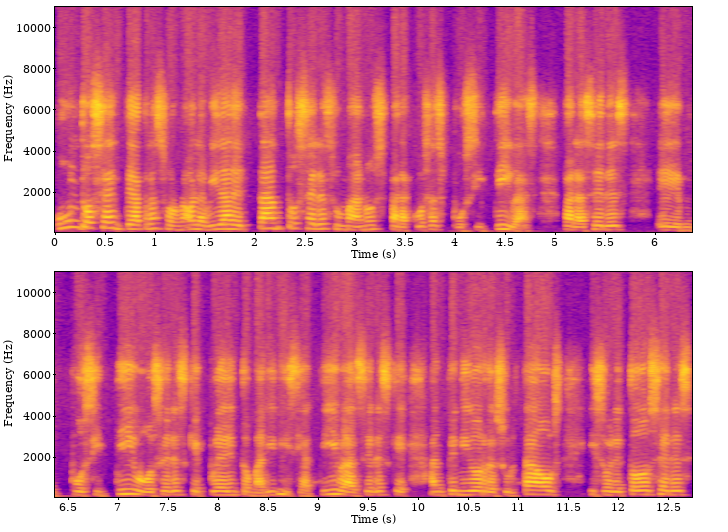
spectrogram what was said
un docente ha transformado la vida de tantos seres humanos para cosas positivas, para seres eh, positivos, seres que pueden tomar iniciativas, seres que han tenido resultados y sobre todo seres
